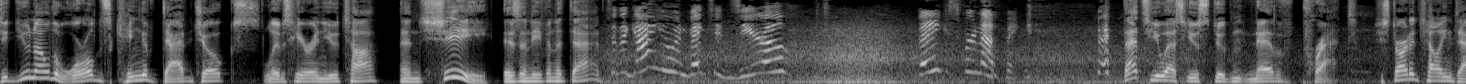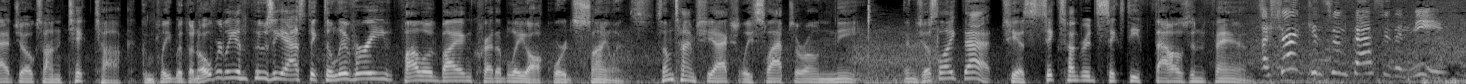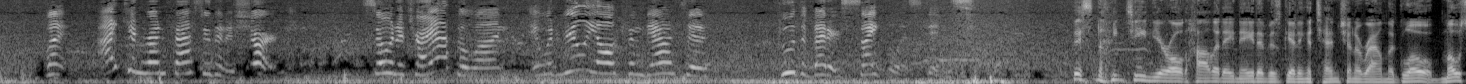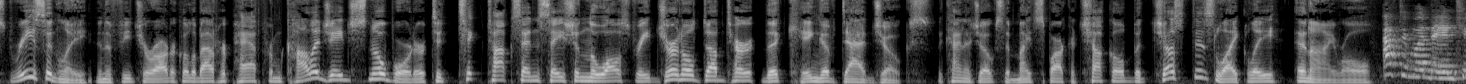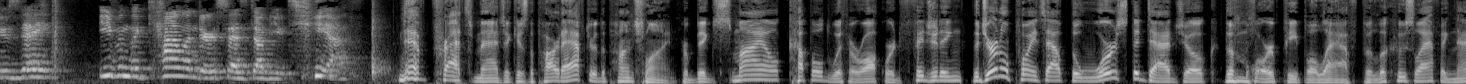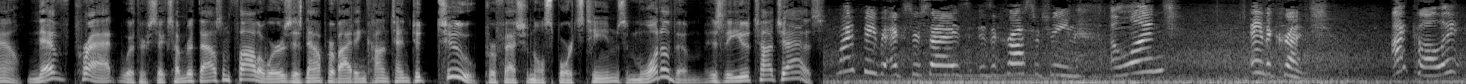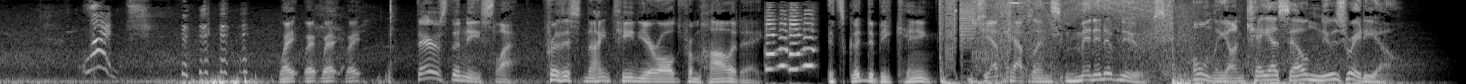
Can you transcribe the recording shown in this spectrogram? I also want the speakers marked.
Speaker 1: Did you know the world's king of dad jokes lives here in Utah? And she isn't even a dad.
Speaker 2: To the guy who invented zero, thanks for nothing.
Speaker 1: That's USU student Nev Pratt. She started telling dad jokes on TikTok, complete with an overly enthusiastic delivery, followed by incredibly awkward silence. Sometimes she actually slaps her own knee. And just like that, she has 660,000 fans.
Speaker 2: A shark can swim faster than me, but I can run faster than a shark. So in a triathlon, it would really all come down to who the better cyclist is.
Speaker 1: This 19 year old Holladay native is getting attention around the globe, most recently in a feature article about her path from college age snowboarder to TikTok sensation. The Wall Street Journal dubbed her the king of dad jokes. The kind of jokes that might spark a chuckle, but just as likely an eye roll.
Speaker 2: After Monday and Tuesday, even the calendar says WTF.
Speaker 1: Nev Pratt's magic is the part after the punchline. Her big smile, coupled with her awkward fidgeting. The journal points out the worse the dad joke, the more people laugh. But look who's laughing now. Nev Pratt, with her 600,000 followers, is now providing content to two professional sports teams, and one of them is the Utah Jazz.
Speaker 2: My favorite exercise is a cross between a lunge and a crunch. I call it lunch.
Speaker 1: wait, wait, wait, wait. There's the knee slap for this 19 year old from Holladay. It's good to be king.
Speaker 3: Jeff Caplan's Minute of News, only on KSL News Radio.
